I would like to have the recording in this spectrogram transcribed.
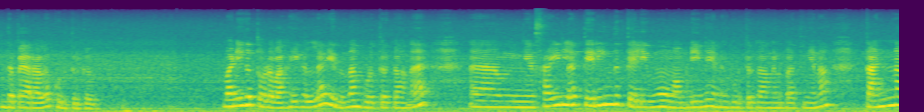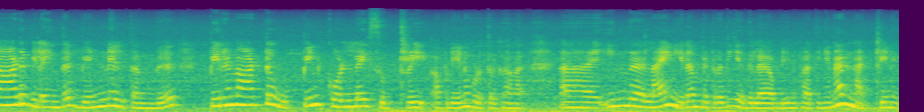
இந்த பேரால் கொடுத்துருக்குது வணிகத்தோட வகைகளில் இதுதான் கொடுத்துருக்காங்க. சைடில் தெரிந்து தெளிவோம் அப்படின்னு என்ன கொடுத்துருக்காங்கன்னு பார்த்தீங்கன்னா தன்னாடு விளைந்த வெண்ணெல் தந்து பிறநாட்டு உப்பின் கொள்ளை சுற்றி அப்படின்னு கொடுத்துருக்காங்க. இந்த லைன் இடம்பெற்றது எதில் அப்படின்னு பார்த்தீங்கன்னா நற்றினு.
